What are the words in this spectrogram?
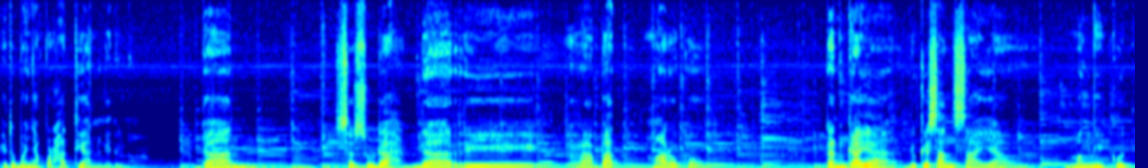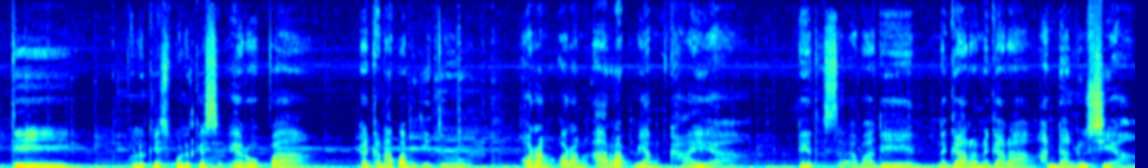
Itu banyak perhatian gitu loh. Dan sesudah dari Rabat Maroko Dan gaya lukisan saya mengikuti pelukis-pelukis Eropa dan kenapa begitu? Orang-orang Arab yang kaya di, di negara-negara Andalusia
